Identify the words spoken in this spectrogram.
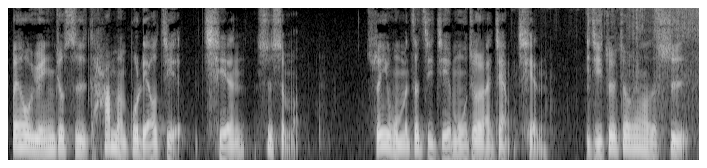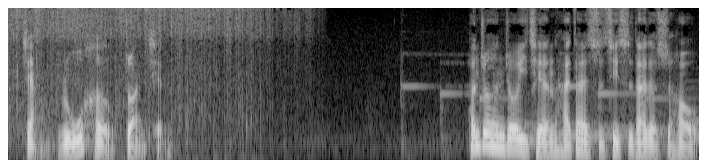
背后原因就是他们不了解钱是什么。所以，我们这集节目就来讲钱，以及最重要的是讲如何赚钱。很久很久以前，还在石器时代的时候。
